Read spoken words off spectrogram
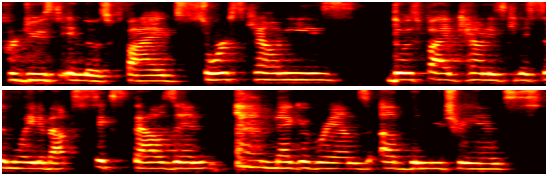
produced in those five source counties. Those five counties can assimilate about 6,000 megagrams of the nutrients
